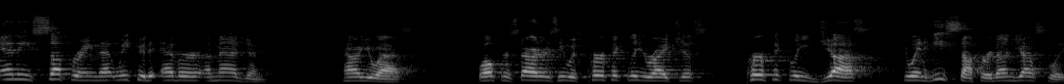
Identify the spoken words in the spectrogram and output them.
any suffering that we could ever imagine. How, you ask? Well, for starters, He was perfectly righteous, perfectly just when He suffered unjustly.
